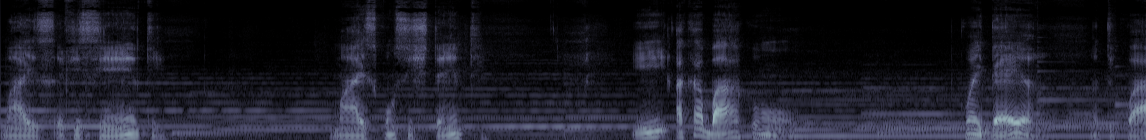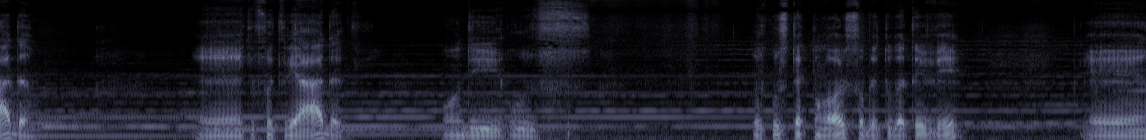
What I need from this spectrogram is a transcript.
mais eficiente, mais consistente e acabar com, com a ideia antiquada é, que foi criada, onde os recursos tecnológicos, sobretudo a TV, é,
